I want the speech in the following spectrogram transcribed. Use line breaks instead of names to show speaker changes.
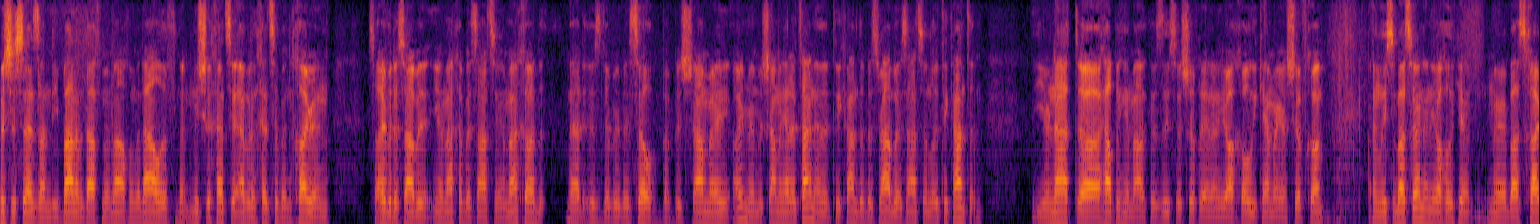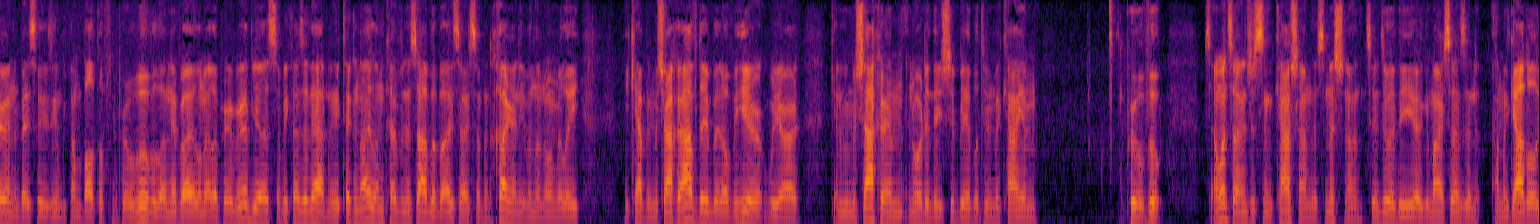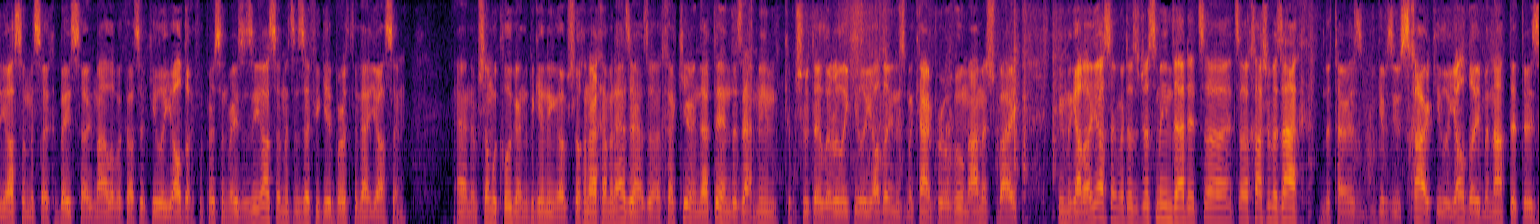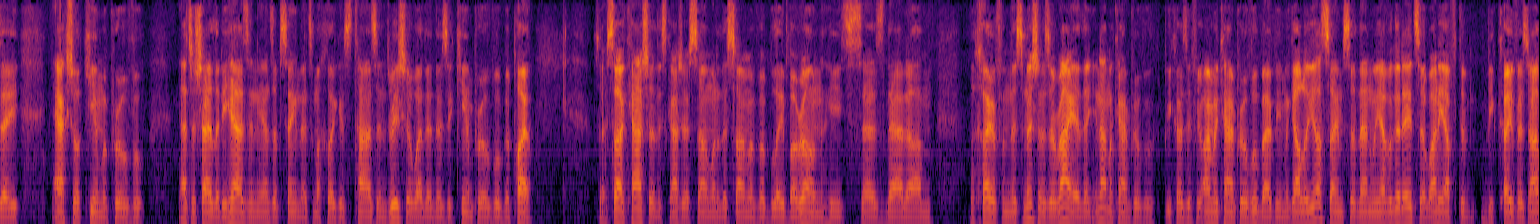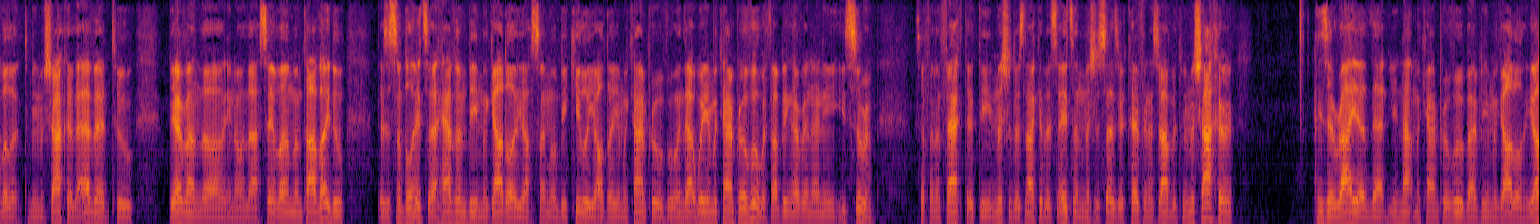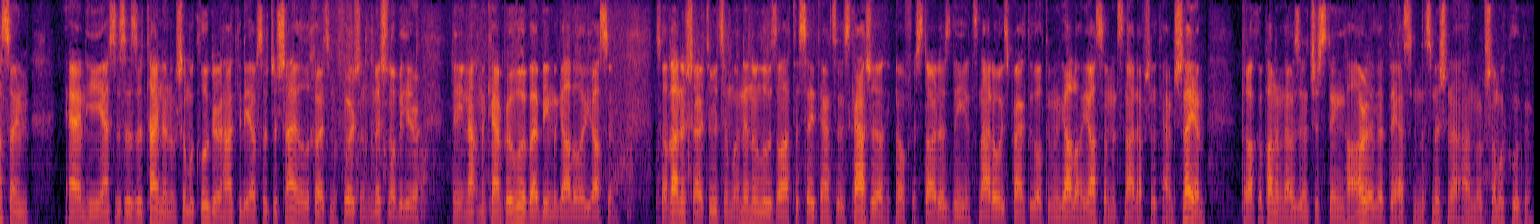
Mishnah says on the bottom of Daf Memal from Aleph that Misha Chetze Eved Chetze Ben Chayrin, so Eved Esabe Yamecha Besatzi Yamechad, that is the Besil. But Bishamei Oimrim, Bishamei had a time that Tikanta Besrabe Besatzi Litikantam. You're not uh, helping him out because Lisa Shufra and Yachol, he can't marry a Shufra. And Lisa Baschar and Yachol can't marry Baschar, and basically he's going to become Baltal from Peruvuval, never Oilam Ela Peribibia. So because of that, when you take an Oilam, Kevin Esabe Ba'isai Ben Chayrin, even though normally you can't be Meshachar Avde, but over here we are can be Meshacharim in order that they should be able to Mekayim Pruvu. So I went to an interesting kasha on this Mishnah. To do the uh, Gemara says in Hamagadol Yasam Mesach Beisai of Kila Yalda. If a person raises a Yasam, it's as if he gave birth to that Yasam. And Shlomo Kluger in the beginning of Shulchan Aruch has a chakir in that din. Does that mean Kipshute literally Kila Yalda and is Mekayim Pruvu Mamish by It just mean that it's a it's a Chashav Azach? The Torah gives you Schar Kila Yalda, but not that there's a actual Kiyum Pruvu. That's a shy that he has, and he ends up saying that's machlekes Taz and Drisha, whether there's a kiyum provu b'pile. So I saw a kasha, this kasha I saw in one of the psalm of Ablay Baron, he says that um, the chayr from this mission is a raya that you're not Makayim Provu, because if you are Makayim Provu by being Megalo Yosaim, so then we have a good Eitzah. Why do you have to be Kaif as to be Meshacher, the Eved, to be everyone the, you know, the Asay Lam Tavaidu? There's a simple Eitzah, uh, have him be Megalo Yosaim, will be Kilo Yalda, you're Makayim Provu, and that way you're Makayim Provu without being ever in any Isurim. So from the fact that the Mishnah does not give us eitzah, the Mishnah says you're careful in Rabba to be Mishacher, is a raya that you're not Makam Pravu by being Megadol Yasim, and he asks us as a tainan of Shlomo Kluger, how could he have such a shayla? It's Mefurish in the Mishnah over here that you're not Makam Pravu by being Megadol Yasim. So Avada Shar Tutzim Laninu is a lot to say to answer this kasha. You know, for starters, the it's not always practical to be Megadol Yasim, it's not Efshel Time Shneim, but Al that was an interesting ha'ara that they asked in this Mishnah on Rav Shlomo Kluger.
